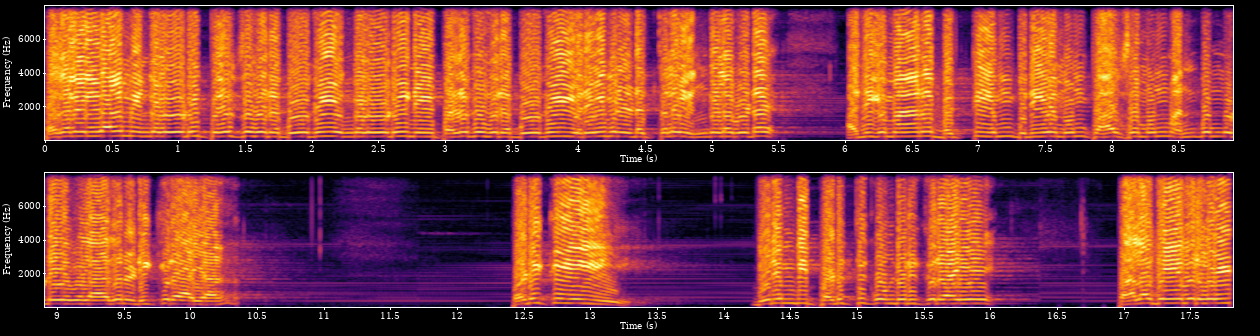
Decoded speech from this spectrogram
பகலெல்லாம் எங்களோடு பேசுகிற போது எங்களோடு நீ பழகுகிற போது இறைவனிடத்தில் எங்களை விட அதிகமான பக்தியும் பிரியமும் பாசமும் அன்பும் உடையவளாக நடிக்கிறாயா? படுக்கையை விரும்பி படுத்துக் கொண்டிருக்கிறாயே. பல தேவர்கள்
